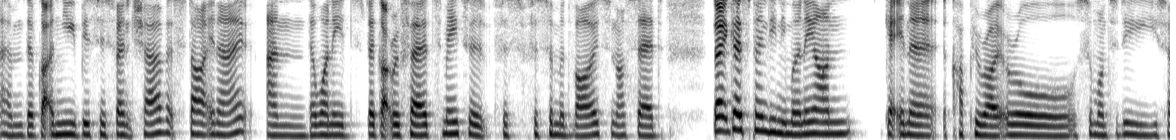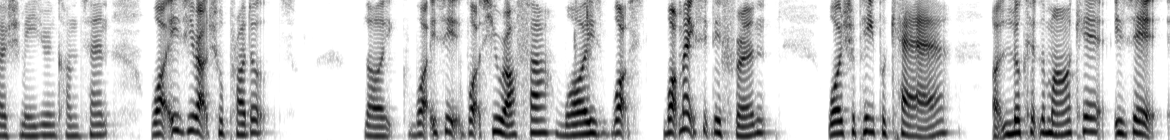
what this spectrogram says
Um, they've got a new business venture that's starting out, and they wanted they got referred to me to for for some advice, and I said, don't go spend any money on getting a, a copywriter or someone to do your social media and content. What is your actual product? Like, what is it? What's your offer? Why? Is, what's what makes it different? Why should people care? Like, look at the market. Is it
